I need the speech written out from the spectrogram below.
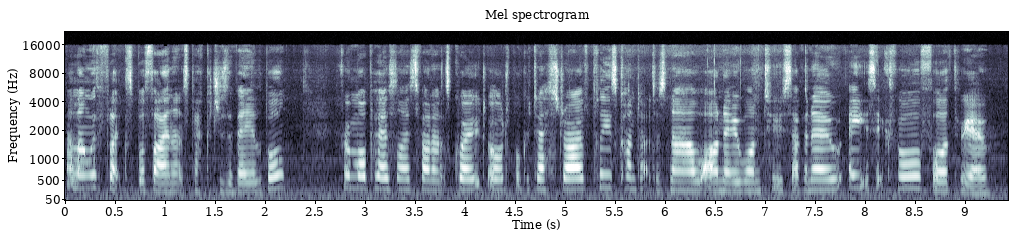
along with flexible finance packages available. For a more personalised finance quote or to book a test drive, please contact us now on 01270 864 430.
